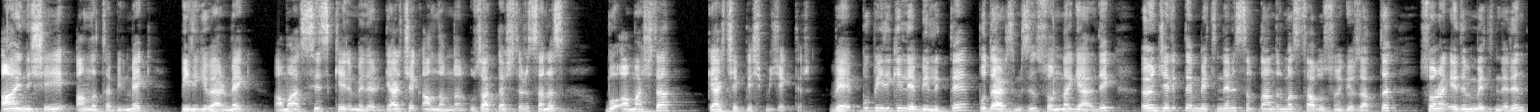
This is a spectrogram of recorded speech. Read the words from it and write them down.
aynı şeyi anlatabilmek, bilgi vermek. Ama siz kelimeleri gerçek anlamdan uzaklaştırırsanız bu amaç da gerçekleşmeyecektir. Ve bu bilgiyle birlikte bu dersimizin sonuna geldik. Öncelikle metinlerin sınıflandırması tablosuna göz attık. Sonra edebi metinlerin,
